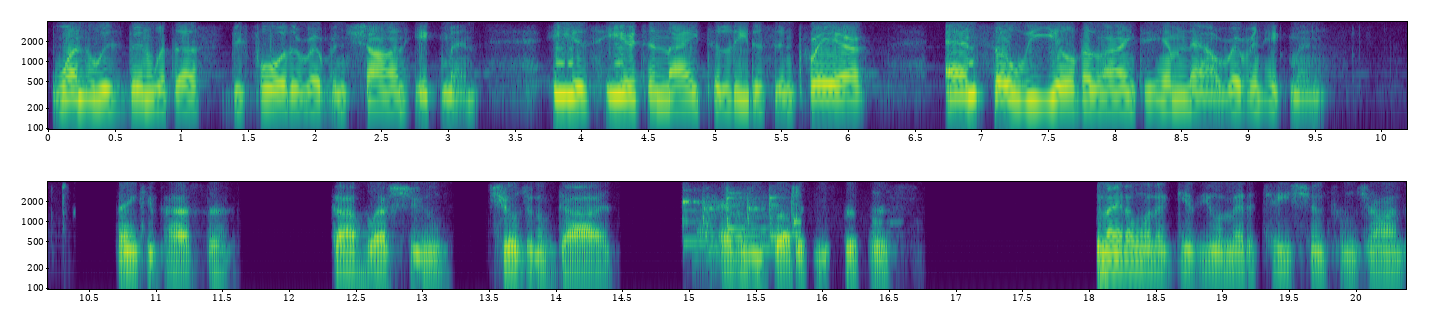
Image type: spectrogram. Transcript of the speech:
one who has been with us before, the Reverend Shaun Hickmon. He is here tonight to lead us in prayer, and so we yield the line to him now. Reverend Hickmon. Thank you, Pastor. God bless you, children of God, heavenly brothers and sisters. Tonight, I want to give you a meditation from John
